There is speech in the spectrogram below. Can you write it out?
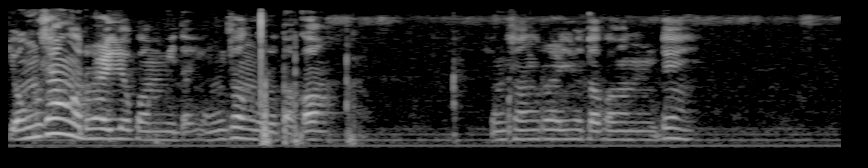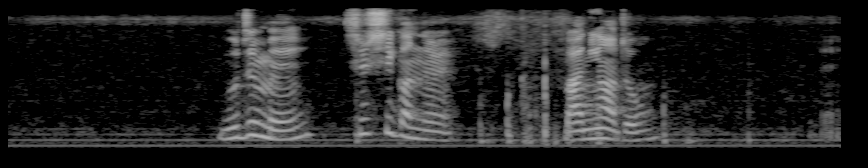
영상으로 하려고 합니다. 영상으로다가 영상으로 하려다가 하는데 요즘에 실시간을 많이 하죠. 네,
